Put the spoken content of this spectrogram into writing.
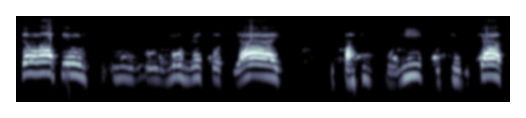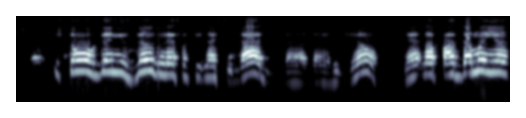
Então, lá tem os, os, os movimentos sociais, os partidos políticos, os sindicatos, estão organizando nessas, nas cidades da, da região, né, na parte da manhã,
